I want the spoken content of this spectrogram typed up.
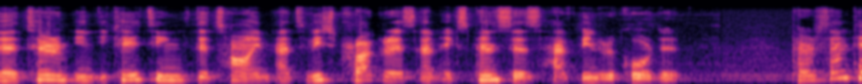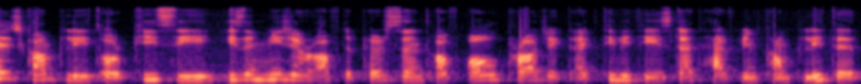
uh, term indicating the time at which progress and expenses have been recorded. Percentage complete or PC is a measure of the percent of all project activities that have been completed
